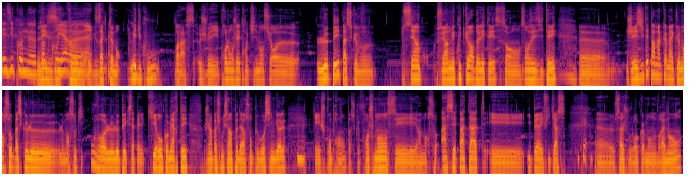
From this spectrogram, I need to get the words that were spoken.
Les icônes pop les queer. icônes, euh, exactement. Mais du coup, voilà, je vais prolonger tranquillement sur l'EP parce que c'est un, c'est un de mes coups de cœur de l'été, sans, sans hésiter. Euh, j'ai hésité pas mal comme avec le morceau parce que le, le morceau qui ouvre le l'EP qui s'appelle Kiro Comerte, j'ai l'impression que c'est un peu d'ailleurs son plus gros single Mhm. et je comprends parce que franchement c'est un morceau assez patate et hyper efficace. Euh, ça je vous le recommande vraiment.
